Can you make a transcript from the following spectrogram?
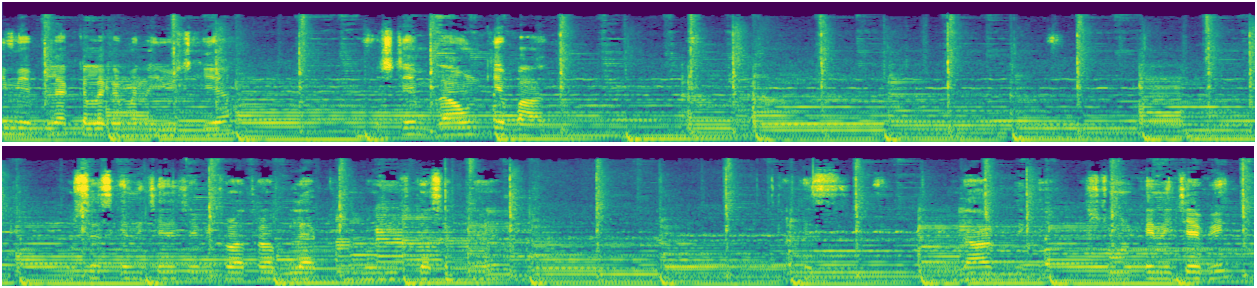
में ब्लैक कलर का मैंने यूज़ किया। स्टेम ब्राउन के बाद। उसे इसके नीचे नीचे भी थोड़ा थोड़ा ब्लैक लोग यूज़ कर सकते हैं। डार्क स्टोन के नीचे भी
